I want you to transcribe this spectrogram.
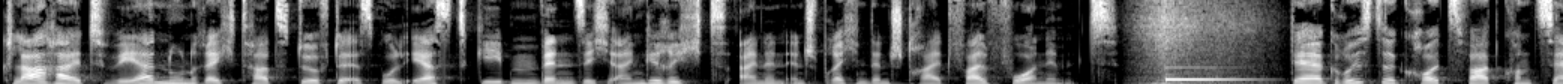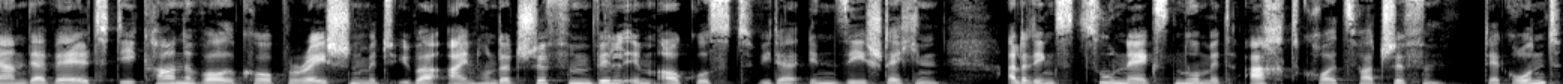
Klarheit, wer nun recht hat, dürfte es wohl erst geben, wenn sich ein Gericht einen entsprechenden Streitfall vornimmt. Der größte Kreuzfahrtkonzern der Welt, die Carnival Corporation mit über 100 Schiffen, will im August wieder in See stechen. Allerdings zunächst nur mit acht Kreuzfahrtschiffen. Der Grund?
